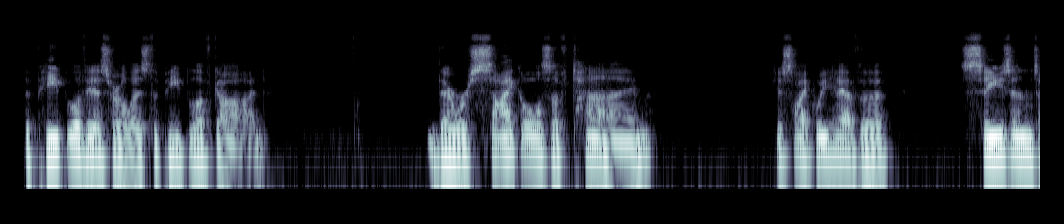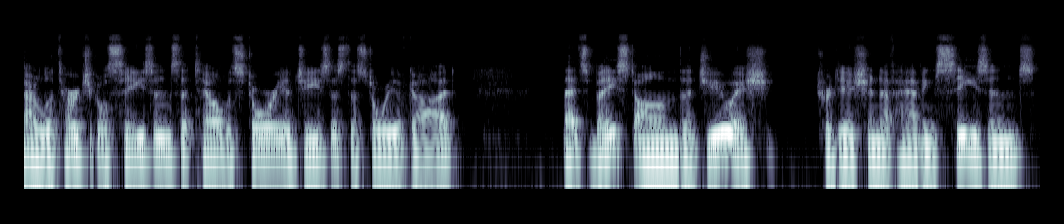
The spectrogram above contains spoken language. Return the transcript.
the people of Israel as the people of God, there were cycles of time, just like we have the seasons, our liturgical seasons that tell the story of Jesus, the story of God. That's based on the Jewish tradition of having seasons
